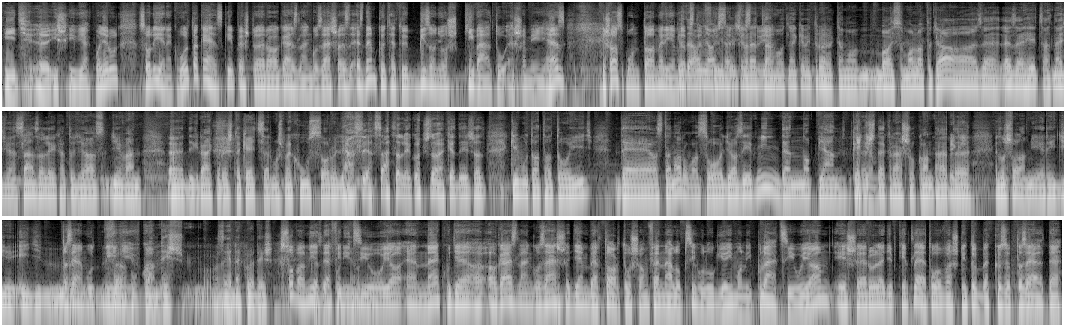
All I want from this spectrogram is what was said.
így e, is hívják magyarul. Szóval ilyenek voltak, ehhez képest erre a gázlángozásra, ez, ez nem köthető bizonyos kiváltó eseményhez, és azt mondta a Merriam Webster De annyira ismeretlen volt nekem, mint röhögtem a bajszom alatt, hogy ah, ez 1740 százalék, hát ugye az nyilván eddig rákerestek egyszer, most meg 20-szor, ugye az ilyen százalékos növekedés az kimutatható így, de aztán arról van szó, hogy az év minden napján kerestek Igen. rá sokan, tehát Igen. ez most valamiért így, így az elmúlt négy évben. és az érdeklődés. Szóval mi a definíciója ennek? Ugye a, a gázlángozás egy ember tartósan fennálló pszichológiai pszichológiai manipulációja, és erről egyébként lehet olvasni többek között az ELTE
